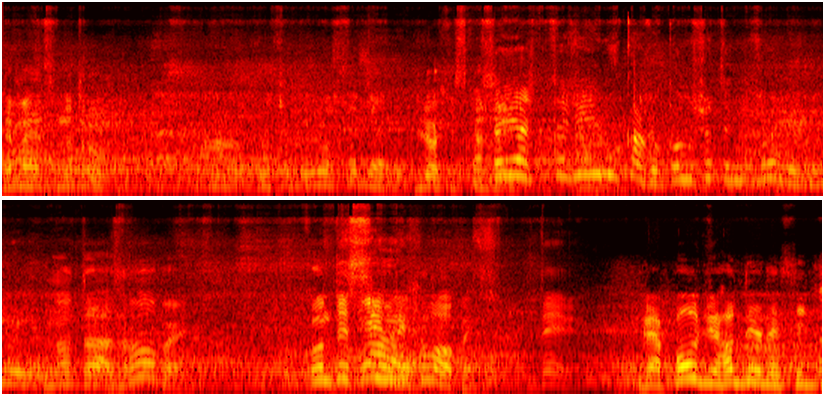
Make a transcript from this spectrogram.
Для мене це не трудно. 99. Льохі, Та Це скажи. я, ж- це ж я йому кажу, коли що ти не зробиш, він його. Ну да, зроби. Кондиційний Давай. хлопець. Де він? Бля, полдві години сидіть.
